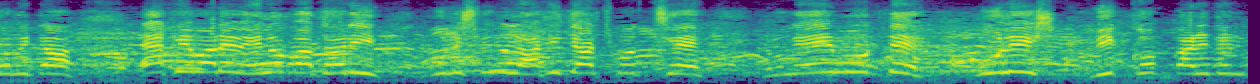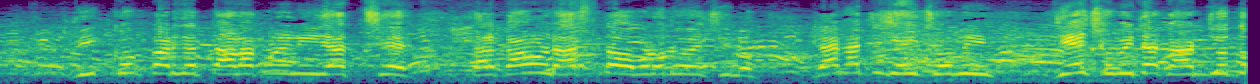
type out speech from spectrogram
ছবিটা। একেবারে এলোপাথারি পুলিশ কিন্তু লাঠিচার্জ করছে এবং এই মুহূর্তে পুলিশ বিক্ষোভকারীদের বিক্ষোভকারীদের তাড়া করে নিয়ে যাচ্ছে। তার কারণ রাস্তা অবরোধ হয়েছিল। দেখাচ্ছি সেই ছবি। যে ছবিটা কার্যত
